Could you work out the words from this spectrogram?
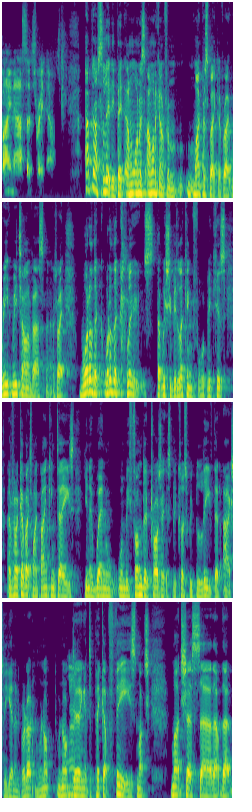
buying assets right now. Absolutely, but I want to I want to come from my perspective, right? Re- retail investment, right? What are the what are the clues that we should be looking for? Because if I go back to my banking days, you know, when when we funded projects because we believed that actually get into production, we're not we're not yeah. doing it to pick up fees, much much as uh, that that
